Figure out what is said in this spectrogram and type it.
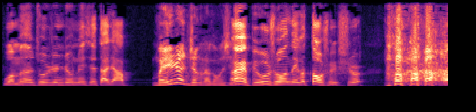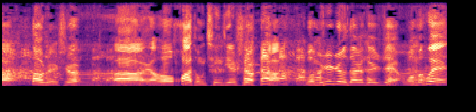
我们呢就认证那些大家没认证的东西。哎，比如说那个倒水师。啊，倒水师。啊，然后话筒清洁师。啊，我们认证的这个是这样，我们会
